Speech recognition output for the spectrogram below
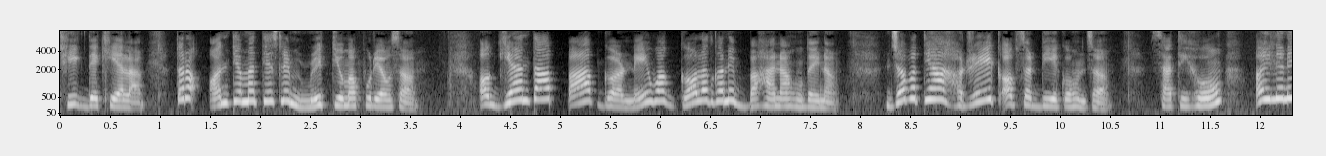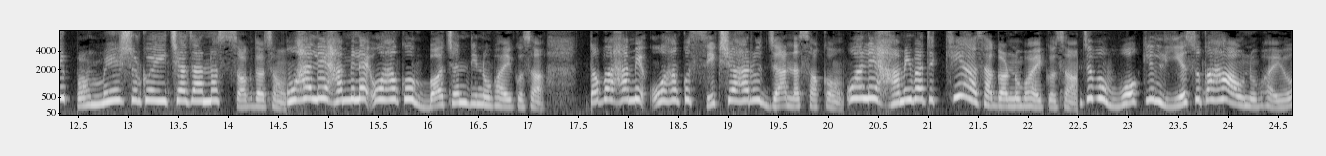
ठिक देखिएला तर अन्त्यमा त्यसले मृत्युमा पुर्याउँछ। अज्ञानता पाप गर्ने वा गलत गर्ने बहाना हुँदैन जब त्यहाँ हरेक अवसर दिएको हुन्छ। साथी हो अहिले नै परमेश्वरको इच्छा जान्न सक्दछौ। उहाँले हामीलाई उहाँको वचन दिनु भएको छ। तब हामी उहाँको शिक्षाहरू जान्न सकौँ। उहाँले हामीबाट के आशा गर्नु भएको छ? जब वकिल यसो कहाँ आउनुभयो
